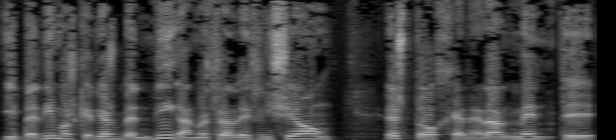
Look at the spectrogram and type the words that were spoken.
y pedimos que Dios bendiga nuestra decisión. Esto generalmente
